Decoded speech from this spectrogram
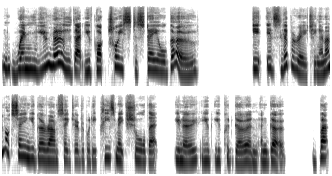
When you know that you've got choice to stay or go, it, it's liberating. And I'm not saying you go around saying to everybody, please make sure that, you know, you, you could go and, and go but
